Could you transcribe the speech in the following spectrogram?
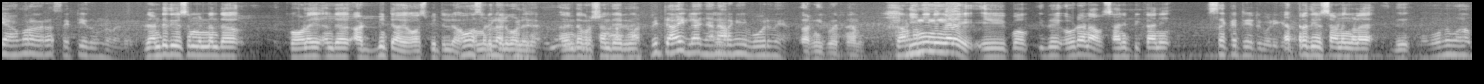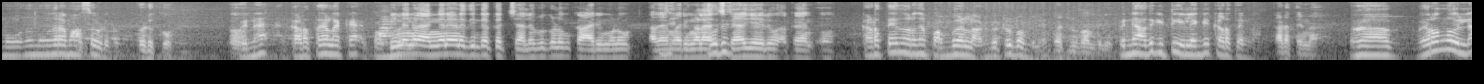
ക്യാമറ വരെ സെറ്റ് ചെയ്തുകൊണ്ട് നടക്കുന്നത് രണ്ട് ദിവസം മുന്നെന്താ കോളേജ് എന്താ അഡ്മിറ്റ് ആയോ? ഹോസ്പിറ്റലിലോ? മെഡിക്കൽ കോളേജ് അതിന്റെ പ്രശ്നം എന്തായിരുന്നു? അഡ്മിറ്റ് ആയില്ല. ഞാൻ ഇറങ്ങി പോരുന്നതാണ് ഇറങ്ങി പോരുന്നതാണ് ഇനി നിങ്ങളെ ഇപ്പൊ ഇത് എവിടെയാണ് അവസാനിപ്പിക്കാൻ സെക്രട്ടേറിയറ്റ് പഠിക്കാം എത്ര ദിവസമാണ് നിങ്ങളെ ഇത് മൂന്ന് മൂന്ന് മൂന്നര മാസം എടുക്കും. എടുക്കും. പിന്നെ കടത്തുകളൊക്കെ പിന്നെ നിങ്ങൾ എങ്ങനെയാണ് ഇതിന്റെ ഒക്കെ ചെലവുകളും കാര്യങ്ങളും അതേമാതിരി നിങ്ങളെ സ്റ്റേ ചെയ്യലും ഒക്കെ കടത്തേന്ന് പറഞ്ഞ പമ്പുകളിലാണ് പെട്രോൾ പമ്പിൽ. പെട്രോൾ പമ്പിൽ. പിന്നെ അത് കിട്ടിയില്ലെങ്കിൽ കടത്തെണ്ണ. കടത്തെണ്ണ. വേറൊന്നുമില്ല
